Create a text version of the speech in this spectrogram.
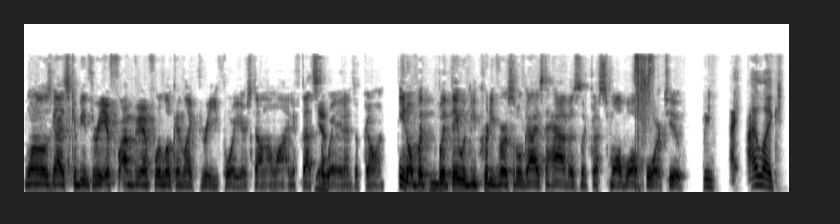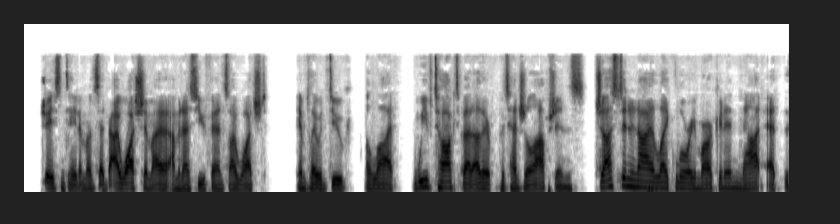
One of those guys could be three if I'm if we're looking like three, four years down the line, if that's Yeah. the way it ends up going. You know, but but they would be pretty versatile guys to have as like a small ball four too. I mean, I, I like Jayson Tatum. I've said that. I watched him. I, I'm an SU fan, so I watched him play with Duke a lot. We've talked about other potential options. Justin and I like Lauri Markkanen, not at the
